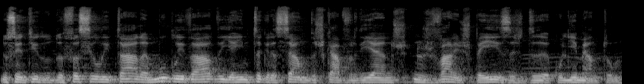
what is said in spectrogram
no sentido de facilitar a mobilidade e a integração dos cabo-verdianos nos vários países de acolhimento.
